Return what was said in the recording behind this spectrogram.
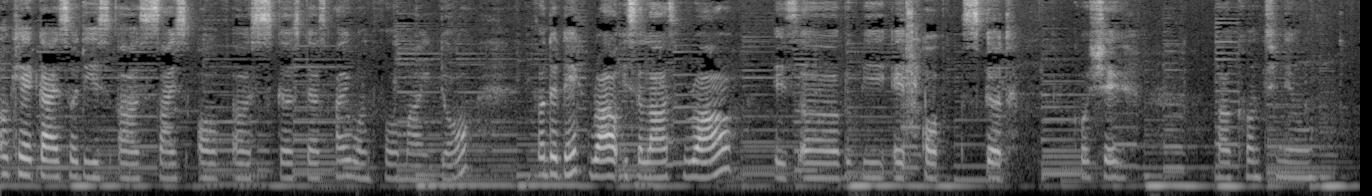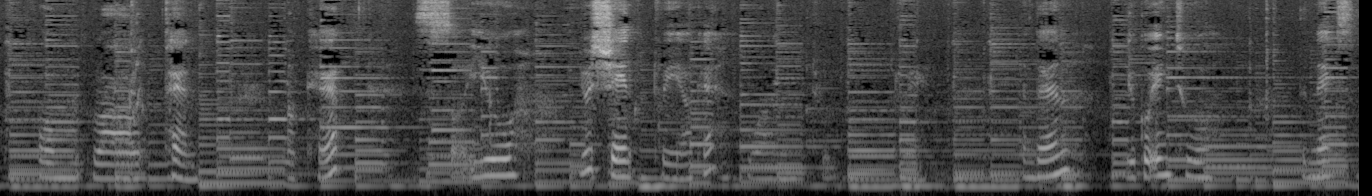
okay guys so this uh, size of uh, skirt that I want for my doll. For the next round is the last round is uh, will be eight of skirt. Crochet uh, continue from round 10 okay so you you chain three okay? One two three. And then you go into the next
